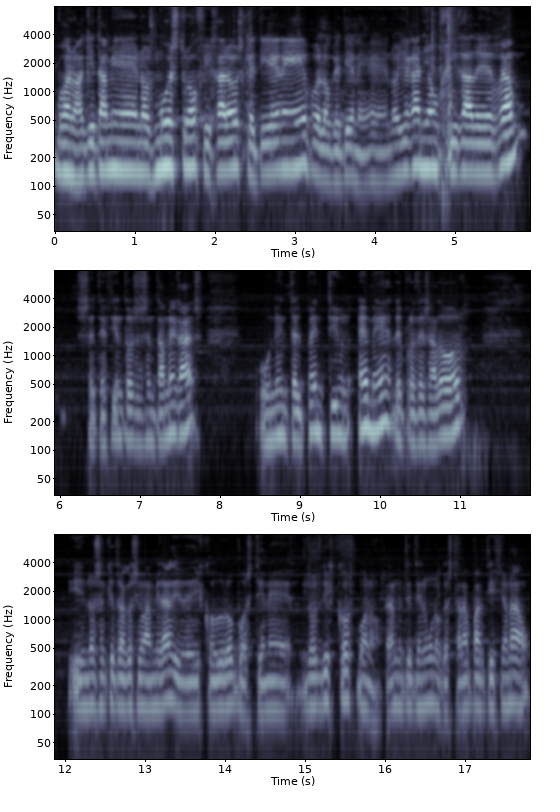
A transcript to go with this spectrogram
Bueno, aquí también os muestro, fijaros que tiene, pues lo que tiene, eh, no llega ni a un giga de RAM, 760 megas, un Intel Pentium M de procesador y no sé qué otra cosa iba a mirar y de disco duro pues tiene dos discos, bueno, realmente tiene uno que estará particionado,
